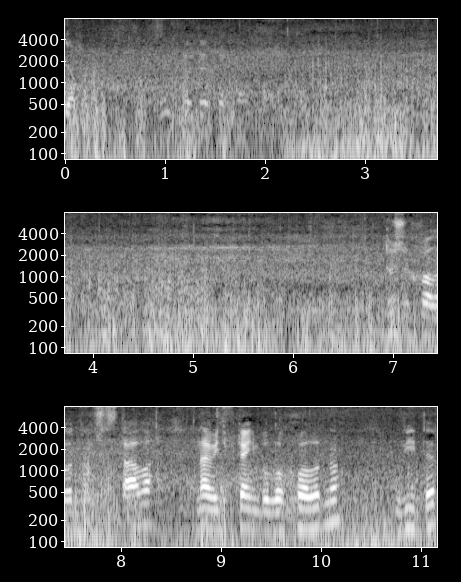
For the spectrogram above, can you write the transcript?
Дякую. Дуже холодно вже стало. Навіть в день було холодно, вітер,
